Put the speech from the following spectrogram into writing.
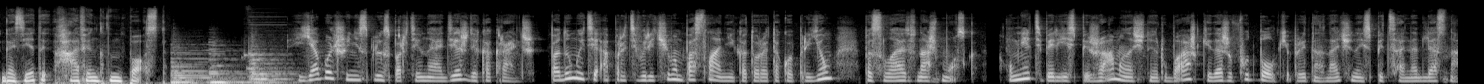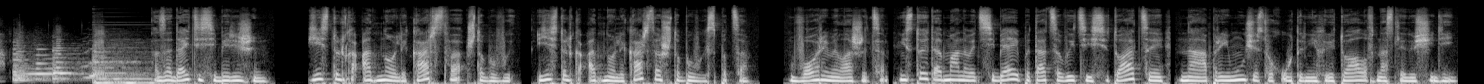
газеты Huffington Post. Я больше не сплю в спортивной одежде, как раньше. Подумайте о противоречивом послании, которое такой прием посылает в наш мозг. У меня теперь есть пижама, ночные рубашки и даже футболки, предназначенные специально для сна. Задайте себе режим. Есть только одно лекарство, чтобы вы... Есть только одно лекарство, чтобы выспаться. Вовремя ложиться. Не стоит обманывать себя и пытаться выйти из ситуации на преимуществах утренних ритуалов на следующий день.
